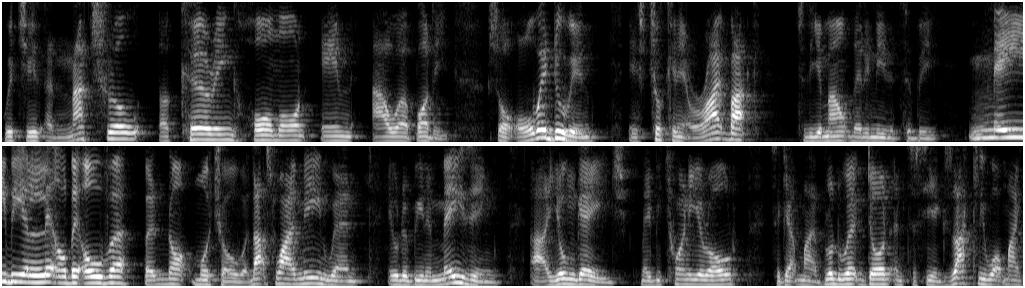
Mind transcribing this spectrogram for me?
which is a natural occurring hormone in our body. So all we're doing is chucking it right back to the amount that it needed to be maybe a little bit over, but not much over. That's what I mean when it would have been amazing at a young age, maybe 20 year old, to get my blood work done and to see exactly what my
